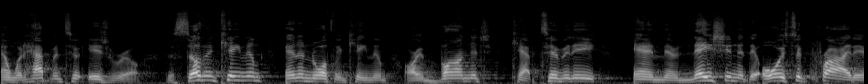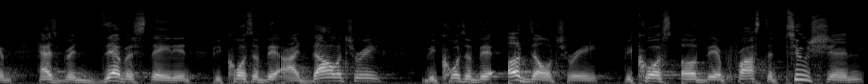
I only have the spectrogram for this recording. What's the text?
and what happened to Israel. The southern kingdom and the northern kingdom are in bondage, captivity, and their nation that they always took pride in has been devastated because of their idolatry, because of their adultery, because of their prostitution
